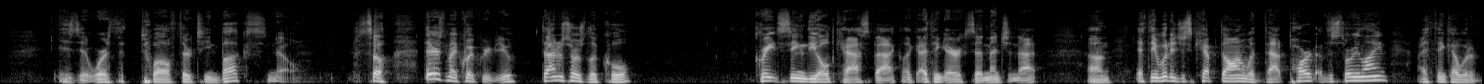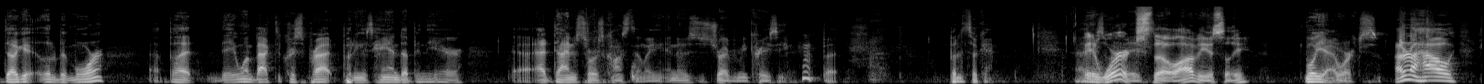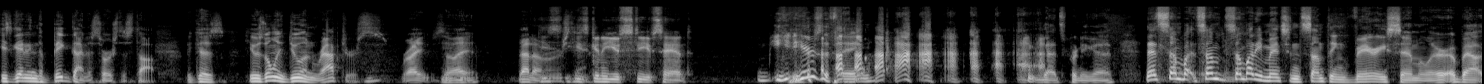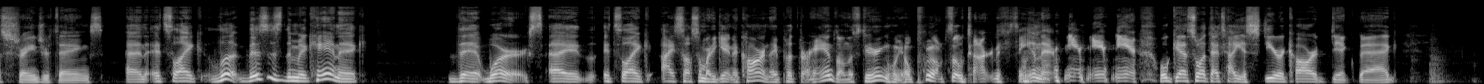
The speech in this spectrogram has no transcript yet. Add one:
Is it worth 12, 13 bucks? No. So there's my quick review. Dinosaurs look cool. Great seeing the old cast back. Like I think Eric said, mentioned that. Um, if they would have just kept on with that part of the storyline, I think I would have dug it a little bit more. Uh, but they went back to Chris Pratt putting his hand up in the air Uh, at dinosaurs constantly, and it was just driving me crazy. Hmm. but but it's okay. Uh, It is what works is. though, obviously. Well, yeah, it works. I don't know how he's getting the big dinosaurs to stop because he was only doing raptors, hmm. right? So I hmm. that I don't He's, understand. he's going to use Steve's hand. He- Here's the thing. That's pretty good. That's somebody. Some somebody mentioned something very similar about Stranger Things, and it's like, look, this is the mechanic that works. I, it's like I saw somebody get in a car and they put their hands on the steering wheel. I'm so tired of seeing that. well, guess what? That's how you steer a car, dick bag.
